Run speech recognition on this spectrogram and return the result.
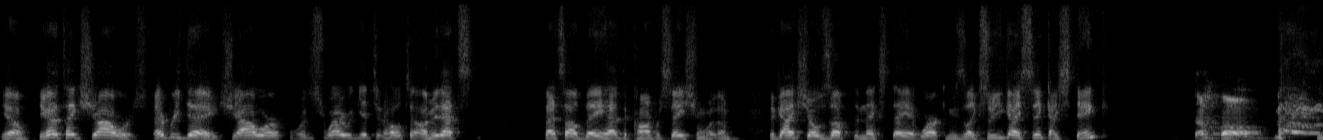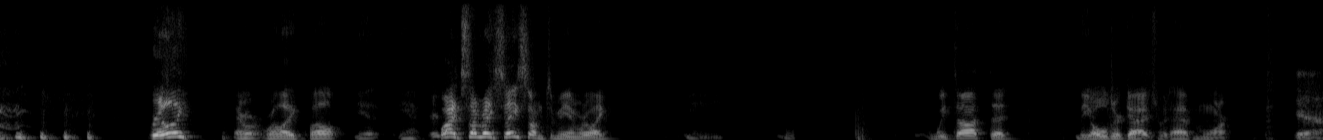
you know, you got to take showers every day. Shower. That's why we get to the hotel. I mean, that's that's how they had the conversation with him. The guy shows up the next day at work and he's like, "So you guys think I stink? oh, Really?" And we're, we're like, "Well, yeah, yeah." Why did somebody say something to me? And we're like, "We thought that the older guys would have more." yeah.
